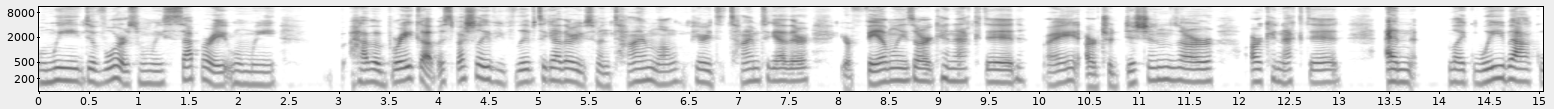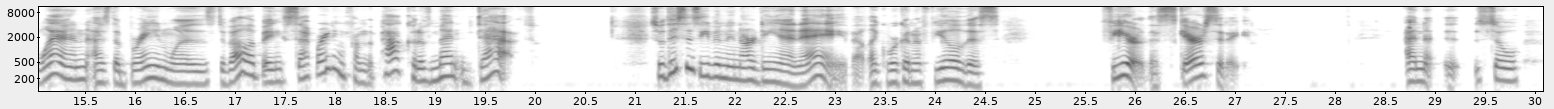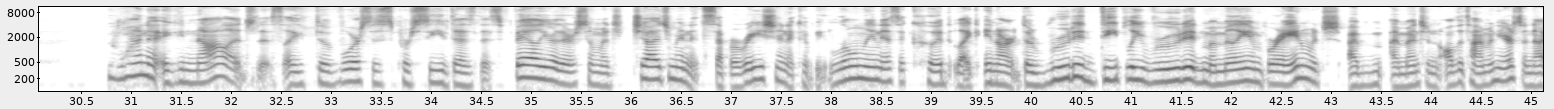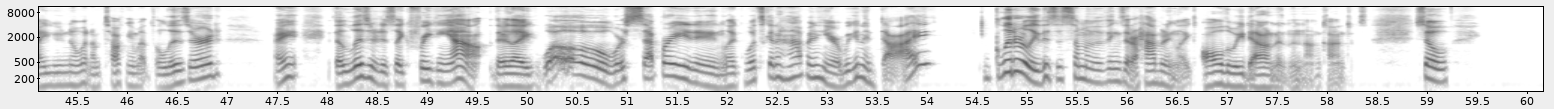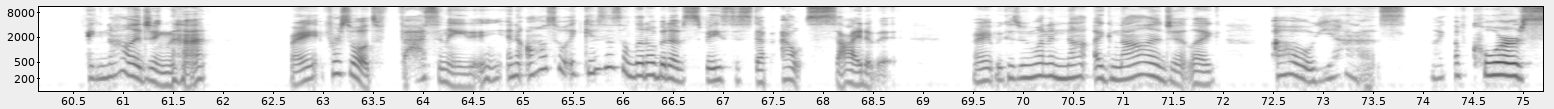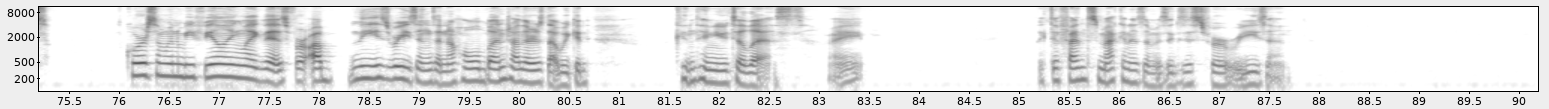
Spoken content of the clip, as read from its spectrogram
When we divorce, when we separate, when we have a breakup, especially if you've lived together, you've spent time, long periods of time together, your families are connected, right? Our traditions are are connected. And like way back when, as the brain was developing, separating from the pack could have meant death. So this is even in our DNA that like we're gonna feel this fear, this scarcity. And uh, so we want to acknowledge this like divorce is perceived as this failure there's so much judgment it's separation it could be loneliness it could like in our the rooted deeply rooted mammalian brain which i i mentioned all the time in here so now you know what i'm talking about the lizard right? The lizard is like freaking out they're like whoa we're separating like what's gonna happen here? Are we gonna die literally this is some of the things that are happening like all the way down in the non-conscious. So acknowledging that right? First of all it's fascinating and also it gives us a little bit of space to step outside of it right? Because we want to not acknowledge it like oh yes like of course of course i'm going to be feeling like this for uh, these reasons and a whole bunch others that we could continue to list right like defense mechanisms exist for a reason.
